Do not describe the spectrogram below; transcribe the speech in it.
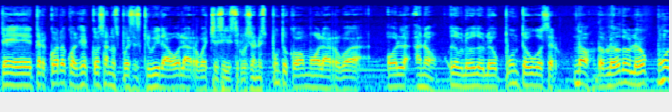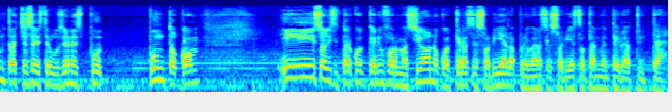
te, recuerdo cualquier cosa nos puedes escribir a hola arroba hcdistribuciones.com hola arroba hola, ah no, www.hugo no, www.hcdistribuciones.com y solicitar cualquier información o cualquier asesoría. La primera asesoría es totalmente gratuita.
